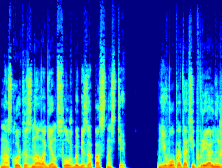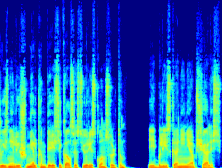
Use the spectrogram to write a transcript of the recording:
Насколько знал агент службы безопасности, его прототип в реальной жизни лишь мельком пересекался с юрисконсультом, и близко они не общались.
